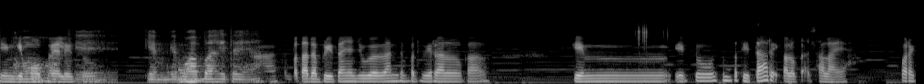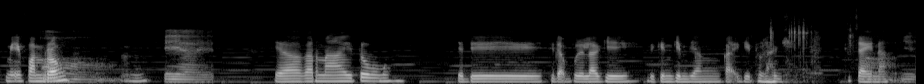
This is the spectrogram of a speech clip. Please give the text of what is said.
yang game Oh, mobile oke. itu. Game-game Oh. wabah itu ya. Nah, sempat ada beritanya juga kan, sempat viral kalau game itu sempat ditarik kalau nggak salah ya. Correct me if I'm wrong. Oh, Hmm. iya, iya. Ya karena itu jadi tidak boleh lagi bikin game yang kayak gitu lagi di China. Oh, iya.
